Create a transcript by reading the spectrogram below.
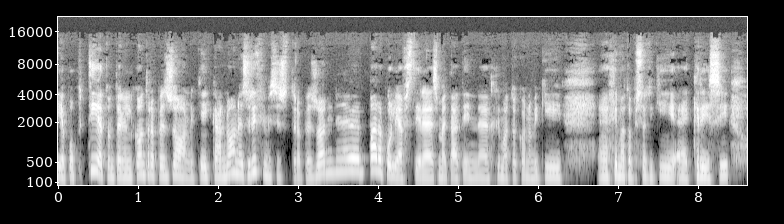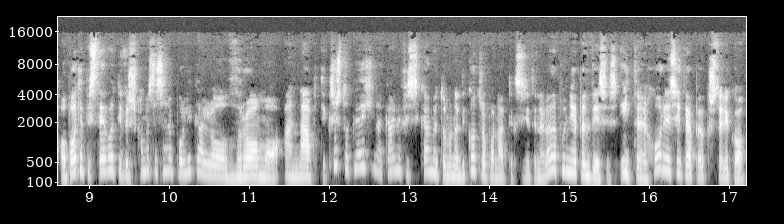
η εποπτεία των ελληνικών τραπεζών και οι κανόνες ρύθμισης των τραπεζών είναι πάρα πολύ αυστηρές μετά την ε, χρηματοοικονομική, ε, χρηματοπιστωτική ε, κρίση. Οπότε πιστεύω ότι βρισκόμαστε σε ένα πολύ καλό δρόμο ανάπτυξης, το οποίο έχει να κάνει φυσικά με το μοναδικό τρόπο ανάπτυξης για την Ελλάδα, που είναι οι επενδύσεις, είτε χώρες είτε από εξωτερικό.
